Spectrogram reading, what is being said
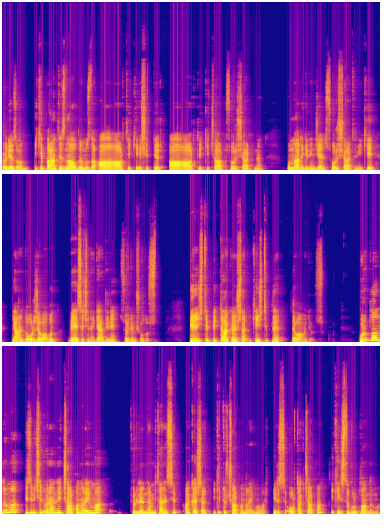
Şöyle yazalım. 2 parantezini aldığımızda a artı 2 eşittir a artı 2 çarpı soru işaretinden. Bunlar da gidince soru işaretinin 2 yani doğru cevabın B seçeneğe geldiğini söylemiş olursun. Birinci tip bitti arkadaşlar. İkinci tiple devam ediyoruz. Gruplandırma bizim için önemli çarpanlar ayırma türlerinden bir tanesi. Arkadaşlar iki tür çarpanlar ayırma var. Birisi ortak çarpan, ikincisi de gruplandırma.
